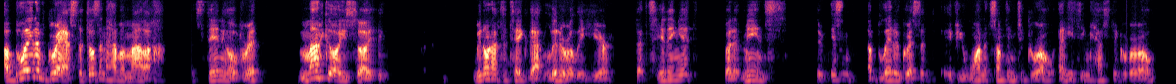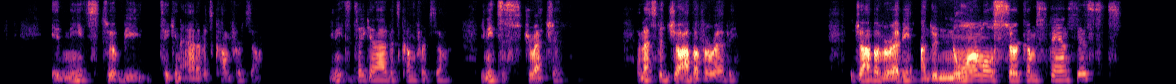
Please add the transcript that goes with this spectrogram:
a blade of grass that doesn't have a malach standing over it. We don't have to take that literally here. That's hitting it, but it means there isn't a blade of grass that if you wanted something to grow, anything has to grow it needs to be taken out of its comfort zone. You need to take it out of its comfort zone. You need to stretch it. And that's the job of a Rebbe. The job of a Rebbe under normal circumstances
